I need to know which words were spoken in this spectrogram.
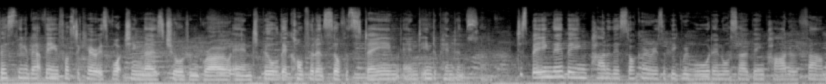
The best thing about being a foster carer is watching those children grow and build their confidence, self-esteem and independence just being there, being part of their soccer is a big reward, and also being part of, um,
